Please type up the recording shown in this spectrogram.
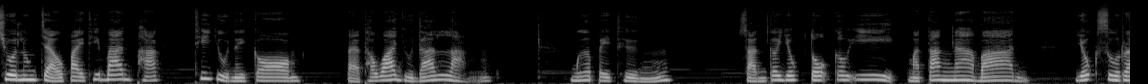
ชวนลุงแจ๋วไปที่บ้านพักที่อยู่ในกอง แต่ทว่าอยู่ด้านหลัง เมื่อไปถึง สันก็ยกโต๊ะเก้าอี้มาตั้งหน้าบ้าน ยกสุร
